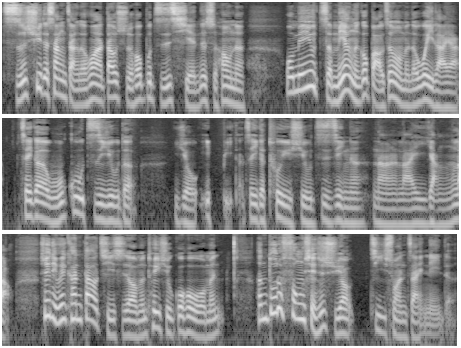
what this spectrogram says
持续的上涨的话，到时候不值钱的时候呢，我们又怎么样能够保证我们的未来啊这个无故之忧的有一笔的这个退休资金呢拿来养老？所以你会看到，其实我们退休过后，我们很多的风险是需要计算在内的。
